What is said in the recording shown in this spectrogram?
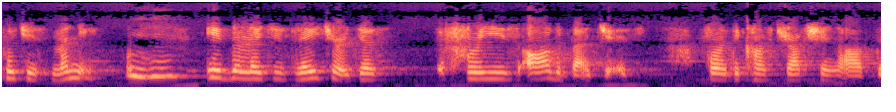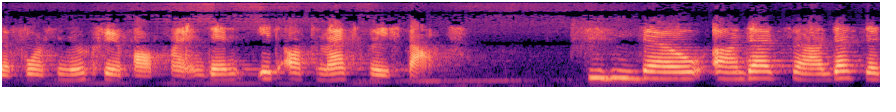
which is money, mm-hmm. if the legislature just freeze all the budgets for the construction of the fourth nuclear power plant, then it automatically stops. Mm-hmm. So uh, that's uh, that's the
